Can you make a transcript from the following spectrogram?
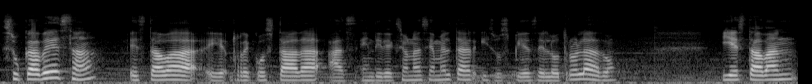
su cabeza estaba eh, recostada en dirección hacia mi altar y sus pies del otro lado. Y estaban,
